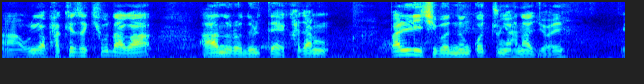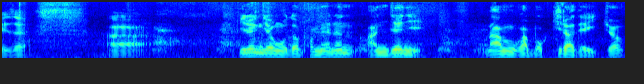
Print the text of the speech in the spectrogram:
아, 우리가 밖에서 키우다가 안으로 넣을 때 가장 빨리 집어넣은 꽃 중에 하나죠. 그래서 아, 이런 경우도 보면은 완전히 나무가 목질화 되어 있죠.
